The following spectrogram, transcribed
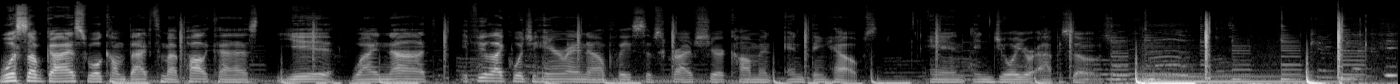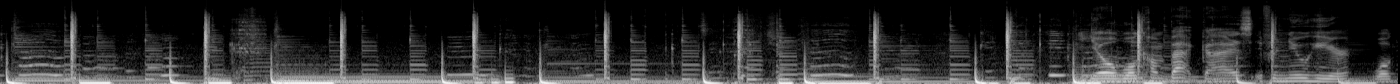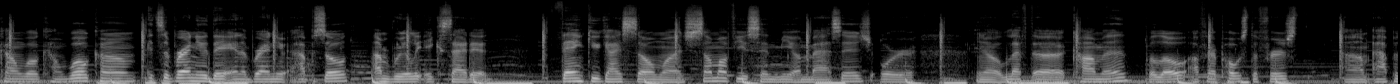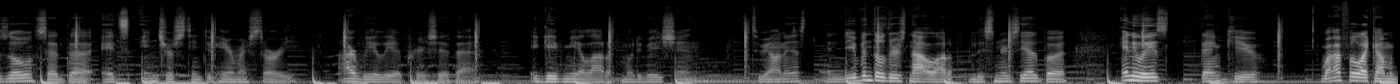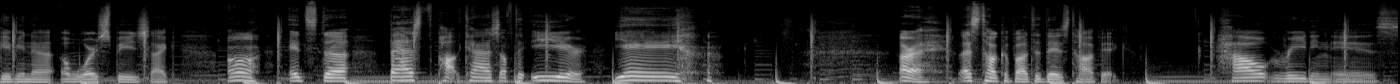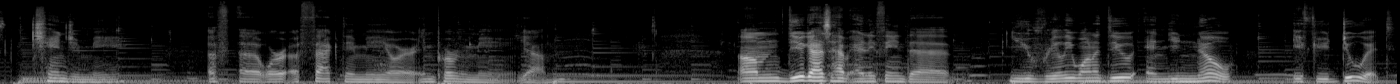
What's up, guys? Welcome back to my podcast. Yeah, why not? If you like what you're hearing right now, please subscribe, share, comment, anything helps. And enjoy your episode. Yo, welcome back, guys. If you're new here, welcome, welcome, welcome. It's a brand new day and a brand new episode. I'm really excited. Thank you guys so much. Some of you sent me a message or, you know, left a comment below after I post the first um, episode. Said that it's interesting to hear my story. I really appreciate that. It gave me a lot of motivation, to be honest. And even though there's not a lot of listeners yet, but anyways, thank you. Well, I feel like I'm giving a award speech, like, oh, it's the best podcast of the year. Yay! Alright, let's talk about today's topic. How reading is changing me, uh, or affecting me, or improving me. Yeah. Um, do you guys have anything that you really want to do and you know if you do it,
